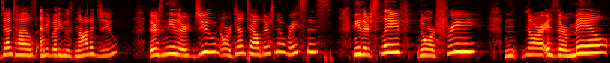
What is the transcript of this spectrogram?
Gentiles, anybody who's not a Jew. There's neither Jew nor Gentile, there's no races, neither slave nor free, nor is there male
